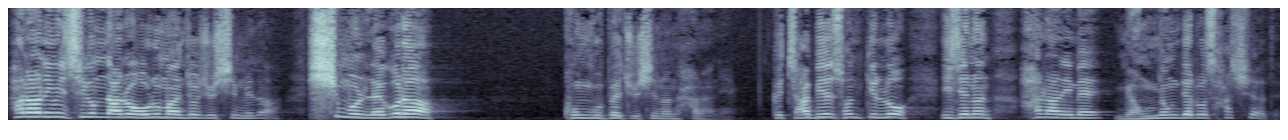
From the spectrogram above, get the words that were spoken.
하나님이 지금 나를 어루만져 주십니다. 힘을 내거라. 공급해 주시는 하나님. 그 자비의 손길로 이제는 하나님의 명령대로 사셔야 돼.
